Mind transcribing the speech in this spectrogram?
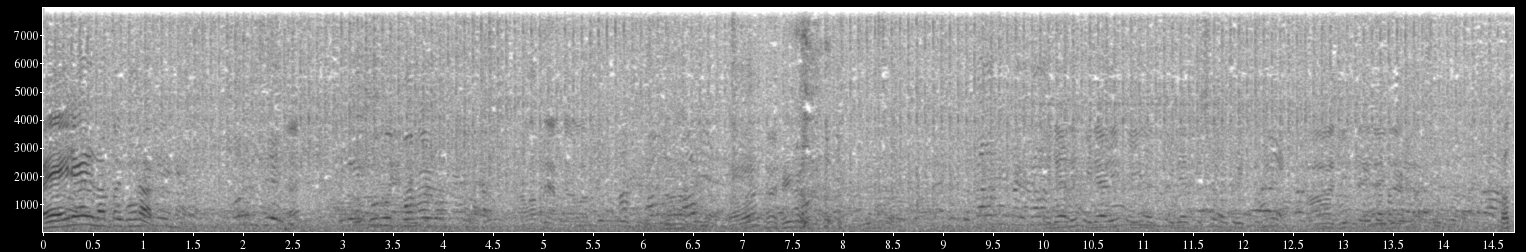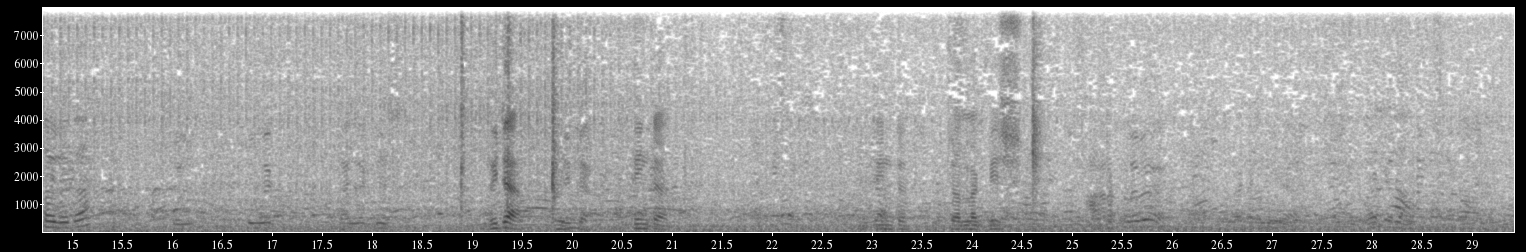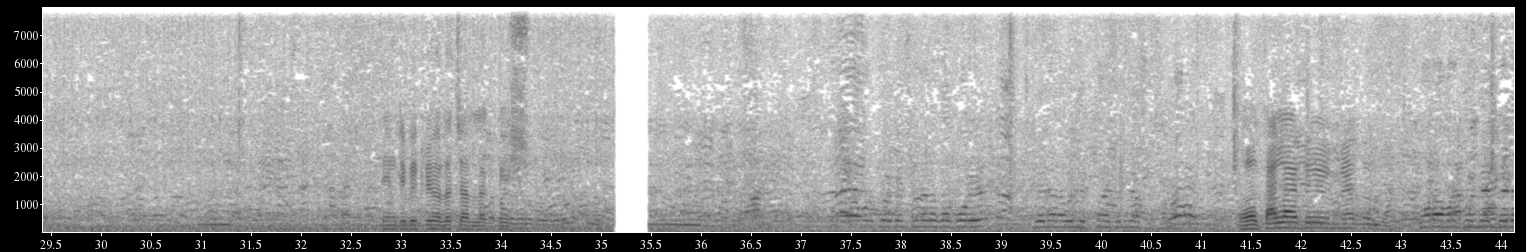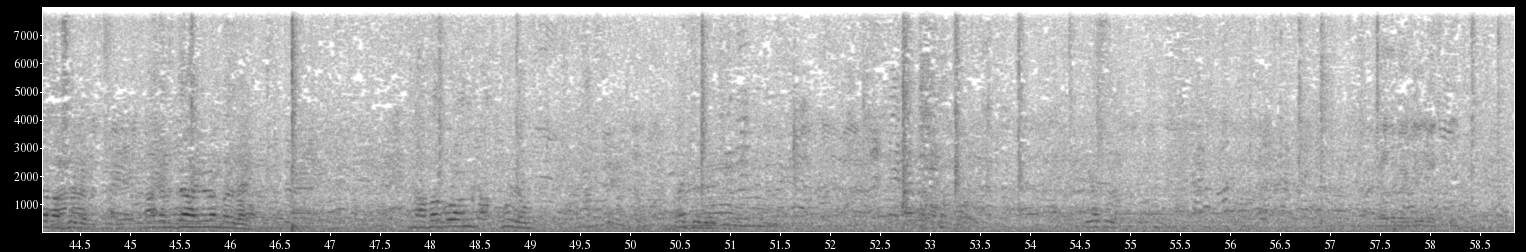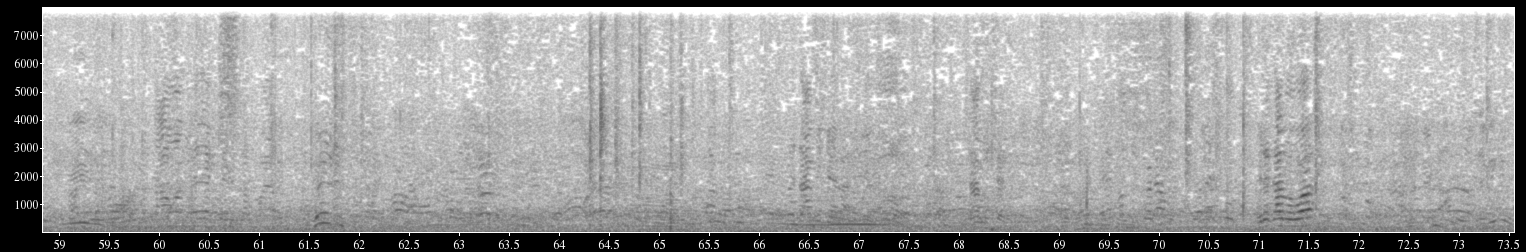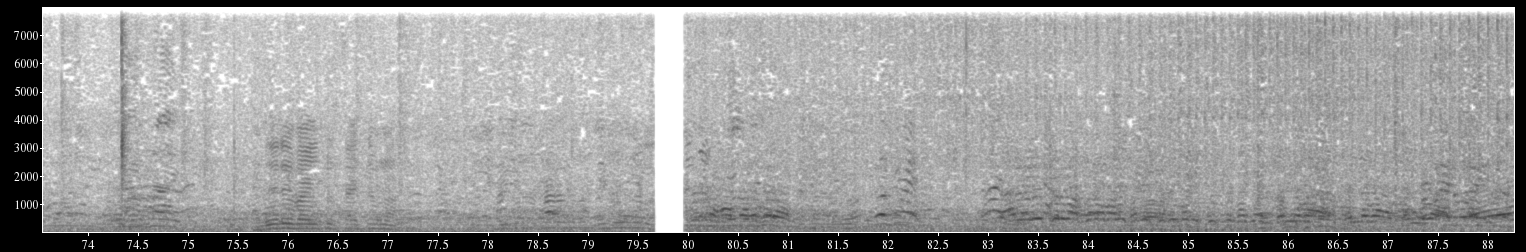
Beda lah penggunaan. Guru channel. Apa yang? কত হইল এটা? দুইটা? তিনটা। তিনটা, চার লাখ বিশ। তিনটি বিক্রি হলো চার লাখ বিশ। কালা তুমি ম্যাচ বরাবর করে বেডা না শুনে আগে দেখাই নিলাম তাই বাবা। না তারপর আমি খুললাম তাই চলে ঠিক আছে? दे रे भाई तू साइड दो ना धन्यवाद धन्यवाद धन्यवाद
